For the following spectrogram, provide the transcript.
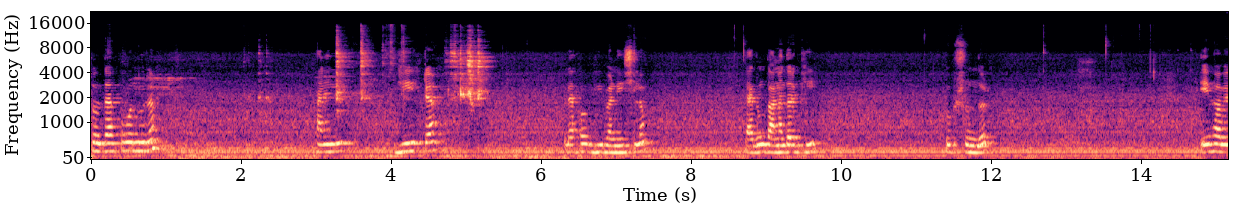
তো দেখো বন্ধুরা ফাইনালি ঘিটা। দেখো ঘি বানিয়েছিলাম। একদম দানাদার ঘি। খুব সুন্দর। এইভাবে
